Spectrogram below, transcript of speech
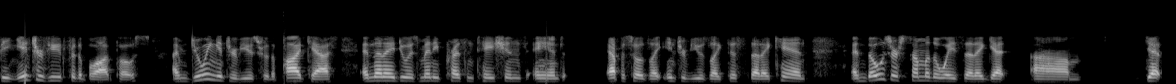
being interviewed for the blog posts. I'm doing interviews for the podcast, and then I do as many presentations and episodes like interviews like this that I can. And those are some of the ways that I get um, get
